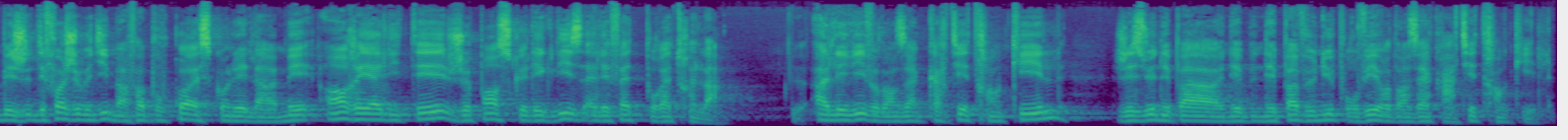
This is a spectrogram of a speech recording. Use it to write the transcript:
Mais des fois, je me dis, enfin, pourquoi est-ce qu'on est là? Mais en réalité, je pense que l'Église, elle est faite pour être là. Aller vivre dans un quartier tranquille, Jésus n'est pas, n'est pas venu pour vivre dans un quartier tranquille.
